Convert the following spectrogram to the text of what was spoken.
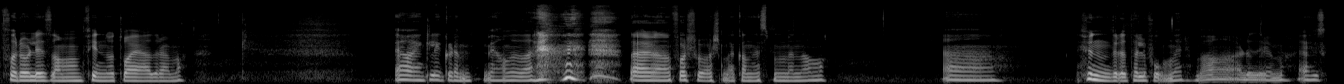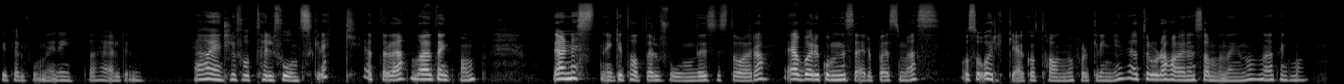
For å liksom finne ut hva jeg drev med. Jeg har egentlig glemt mye av det der. det er den forsvarsmekanismen min igjen, da. Uh, 100 telefoner. Hva er det du driver med? Jeg husker telefonen min ringte hele tiden. Jeg har egentlig fått telefonskrekk etter det, når jeg tenker meg om. Jeg har nesten ikke tatt telefonen de siste åra. Jeg bare kommuniserer på SMS. Og så orker jeg ikke å ta når folk ringer. Jeg tror det har en sammenheng nå, når jeg tenker på det.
